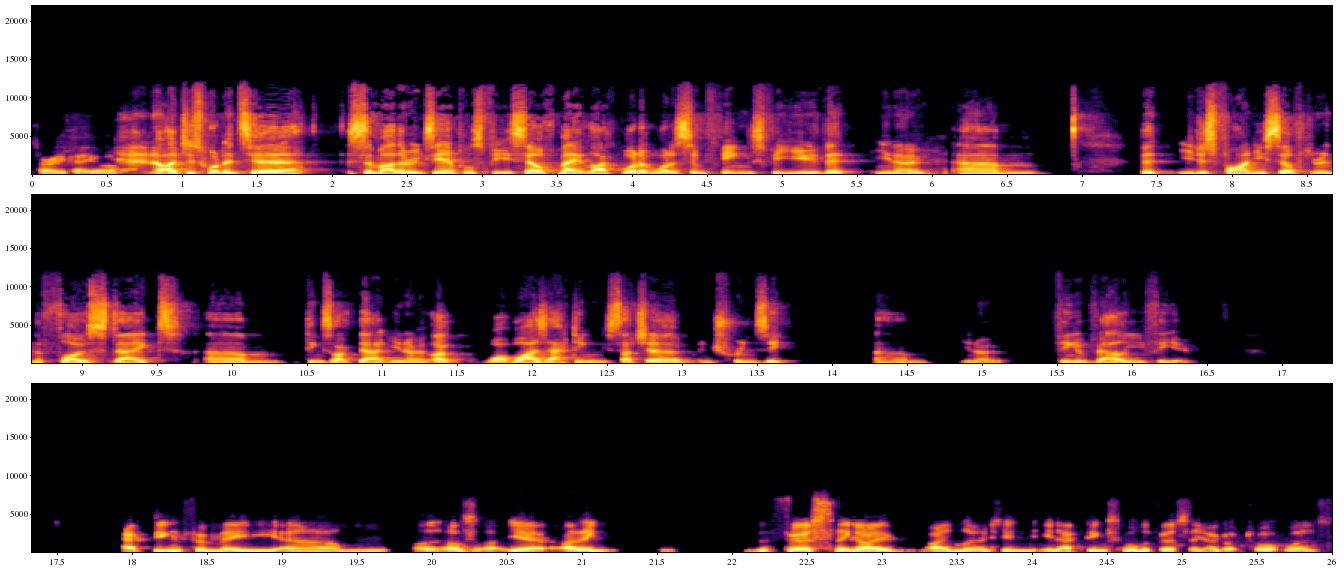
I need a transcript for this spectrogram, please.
Sorry to cut you off. Yeah, no, I just wanted to some other examples for yourself, mate. Like, what what are some things for you that you know um, that you just find yourself you're in the flow state, um, things like that. You know, like what, why is acting such a intrinsic, um, you know, thing of value for you? Acting for me, um, I, I was, yeah, I think the first thing I I learned in in acting school, the first thing I got taught was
